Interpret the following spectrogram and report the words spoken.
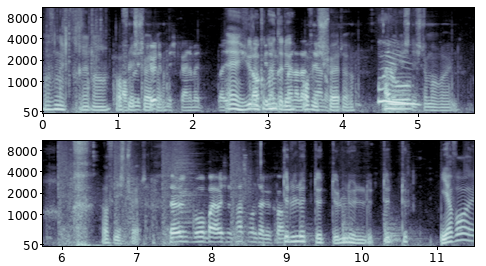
Hoffentlich Treffer. Hoffentlich mich mit. weil Ey, lauf komm hinter dir. Hoffentlich. Traitor. Hallo. Geh ich nicht nochmal rein. Hoffentlich Traitor. Ist da irgendwo bei euch ein Pass runtergekommen? Jawohl.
